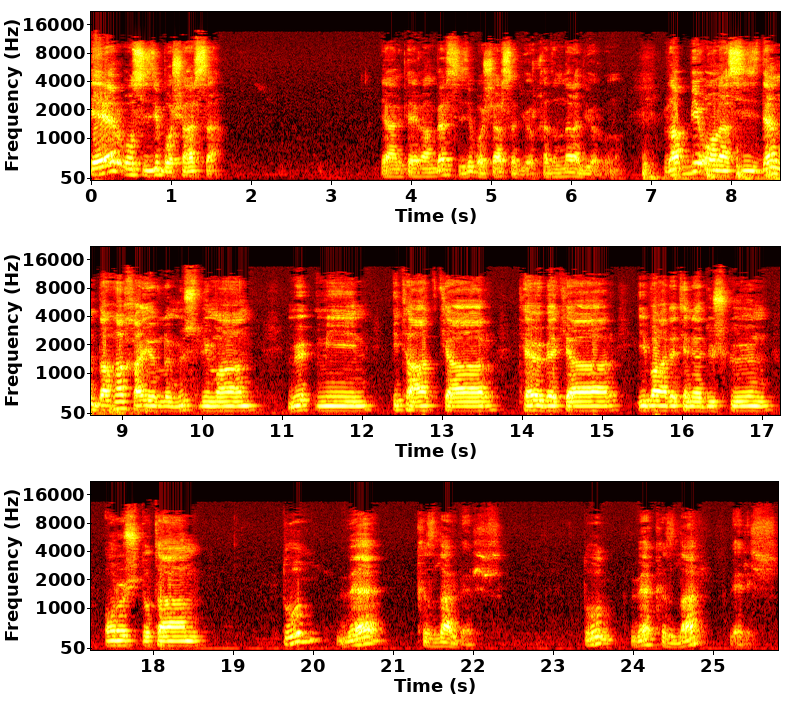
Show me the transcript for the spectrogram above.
Eğer o sizi boşarsa, yani peygamber sizi boşarsa diyor, kadınlara diyor bunu. Rabbi ona sizden daha hayırlı Müslüman, mümin, itaatkar, tevbekar, ibadetine düşkün, oruç tutan, dul ve kızlar verir. Dul ve kızlar verir.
